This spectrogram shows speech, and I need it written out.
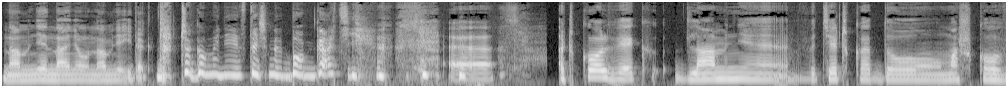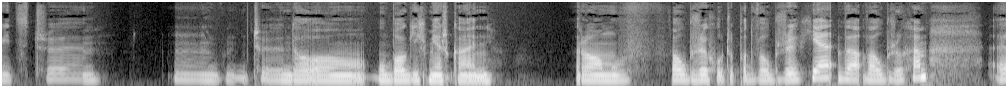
na mnie, na nią, na mnie i tak, dlaczego my nie jesteśmy bogaci? aczkolwiek dla mnie wycieczka do Maszkowic, czy, mm, czy do ubogich mieszkań Romów w Wałbrzychu, czy pod Wałbrzychie, Wa- Wałbrzychem, e,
